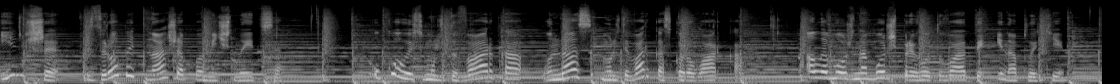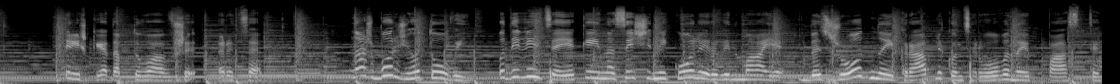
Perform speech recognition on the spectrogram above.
інше зробить наша помічниця. У когось мультиварка, у нас мультиварка-скороварка. Але можна борщ приготувати і на плиті, трішки адаптувавши рецепт. Наш борщ готовий. Подивіться, який насичений колір він має, без жодної краплі консервованої пасти.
